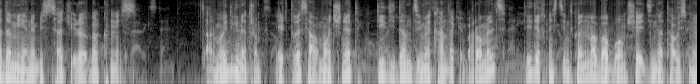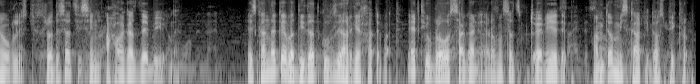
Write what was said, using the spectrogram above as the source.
ადამიანების საჭიროება ქმნის. წარმოიდგინეთ, რომ ერთ დღეს აღმოაჩინეთ დიდი და მძიმე ქანდაკება, რომელიც დიდი ხნის წინ თქვენმა ბაბუამ შეიძინა თავის მეუღლისთვის, როდესაც ისინი ახალგაზრდები იყვნენ. ეს ქანდაკება დიდად გულზე არ გეხატებათ. ერთი უბრალოდ საგანია, რომელსაც მტვერი ედება. ამიტომ მის გაყიდვას ფიქრობთ.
